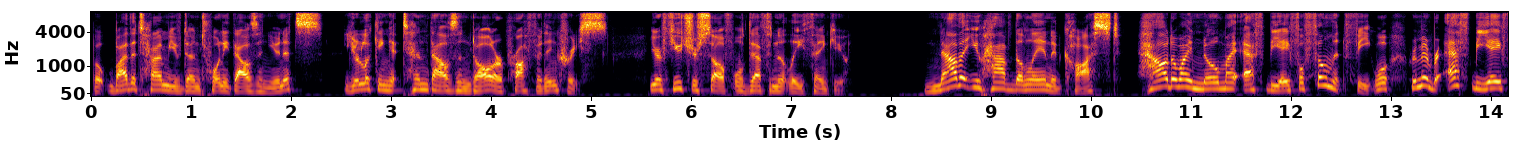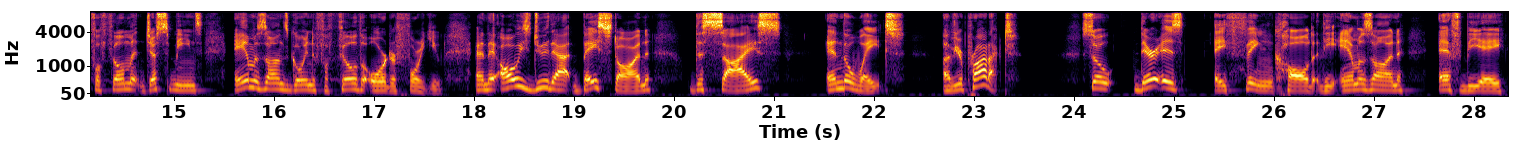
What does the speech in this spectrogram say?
But by the time you've done 20,000 units, you're looking at $10,000 profit increase. Your future self will definitely thank you. Now that you have the landed cost, how do I know my FBA fulfillment fee? Well, remember, FBA fulfillment just means Amazon's going to fulfill the order for you. And they always do that based on the size and the weight of your product. So there is a thing called the Amazon FBA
